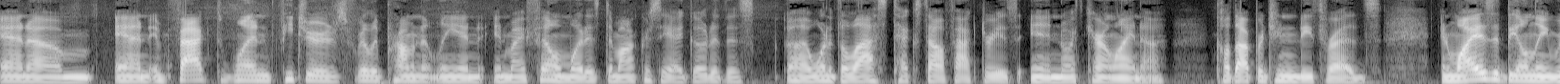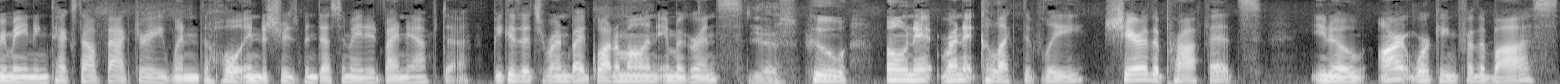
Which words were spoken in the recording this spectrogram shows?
And um and in fact, one features really prominently in in my film. What is democracy? I go to this uh, one of the last textile factories in North Carolina called Opportunity Threads. And why is it the only remaining textile factory when the whole industry has been decimated by NAFTA? Because it's run by Guatemalan immigrants Yes. who own it, run it collectively, share the profits, you know, aren't working for the boss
